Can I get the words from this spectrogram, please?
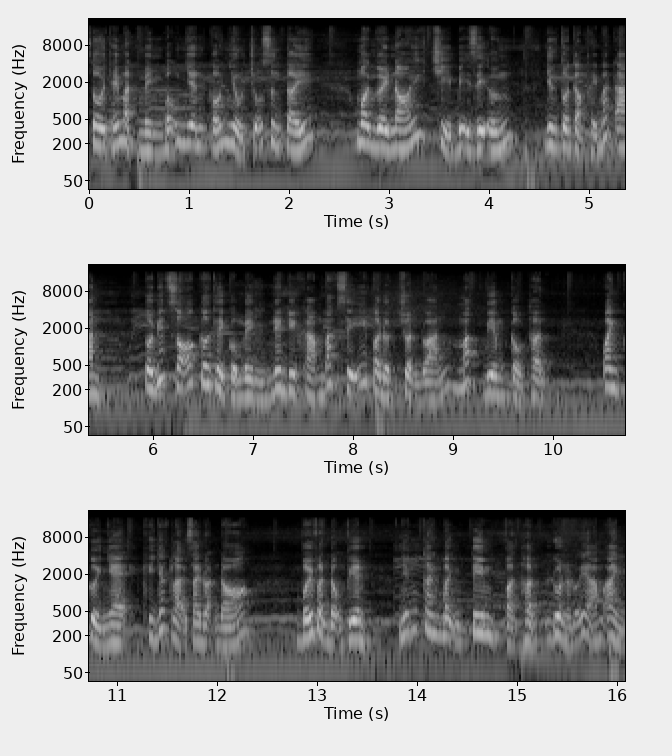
Tôi thấy mặt mình bỗng nhiên có nhiều chỗ sưng tấy. Mọi người nói chỉ bị dị ứng, nhưng tôi cảm thấy bất an. Tôi biết rõ cơ thể của mình nên đi khám bác sĩ và được chuẩn đoán mắc viêm cầu thận. Oanh cười nhẹ khi nhắc lại giai đoạn đó. Với vận động viên, những căn bệnh tim và thận luôn là nỗi ám ảnh,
